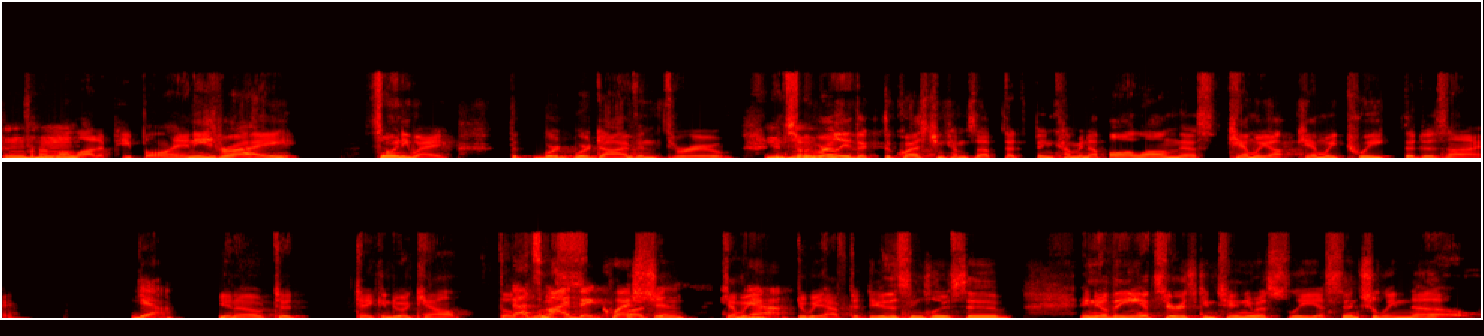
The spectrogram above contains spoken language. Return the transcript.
from a Mhm. lot of people. And he's right. So anyway, the, we're, we're diving through. And so Mhm. really the, the question comes up that's been coming up all along this. Can we, can we tweak the design, yeah, you know, to take into account the that's my big budget? question. Can we, Yeah. do we have to do this inclusive? And, you know, the answer is continuously essentially no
